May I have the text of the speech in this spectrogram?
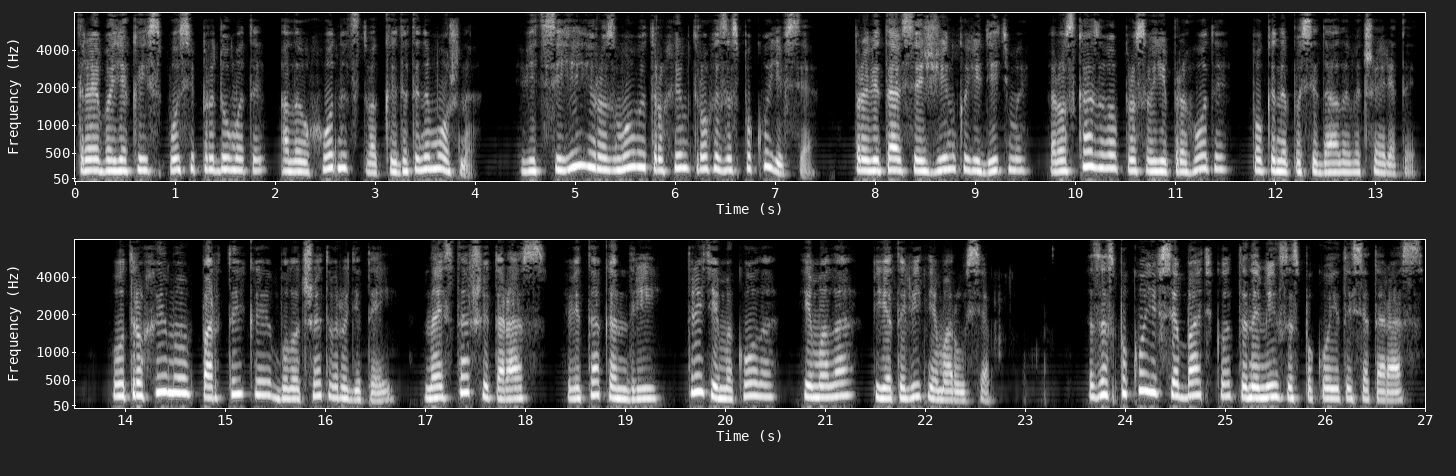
Треба якийсь спосіб придумати, але уходництва кидати не можна. Від цієї розмови Трохим трохи заспокоївся, привітався з жінкою, дітьми, розказував про свої пригоди, поки не посідали вечеряти. У Трохима партики було четверо дітей найстарший Тарас, відтак Андрій, третій Микола і мала п'ятилітня Маруся. Заспокоївся батько, та не міг заспокоїтися Тарас.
